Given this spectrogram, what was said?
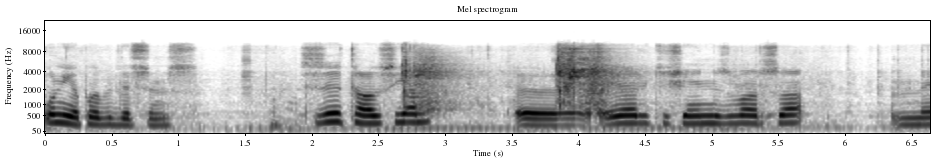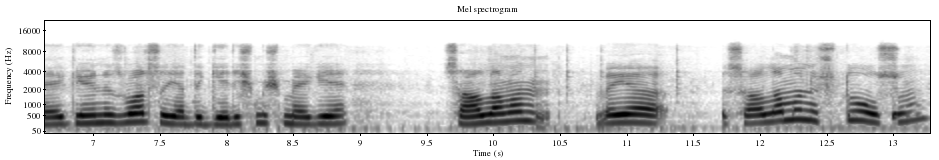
bunu yapabilirsiniz. Size tavsiyem ee, eğer ki şeyiniz varsa MG'niz varsa ya da gelişmiş MG sağlaman veya sağlaman üstü olsun.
